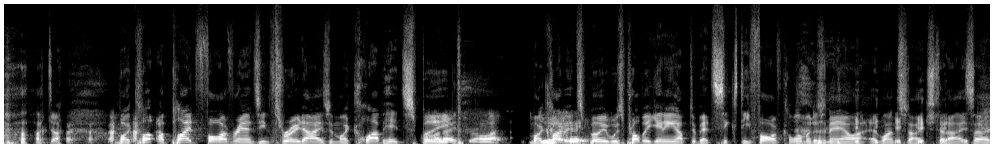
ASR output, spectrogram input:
I my club, I played five rounds in three days, and my club head Oh, speed. that's right. my club head speed was probably getting up to about 65 kilometres an hour at one stage today. So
